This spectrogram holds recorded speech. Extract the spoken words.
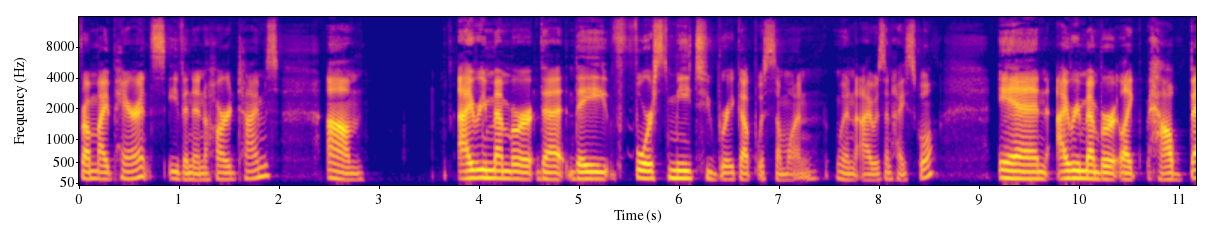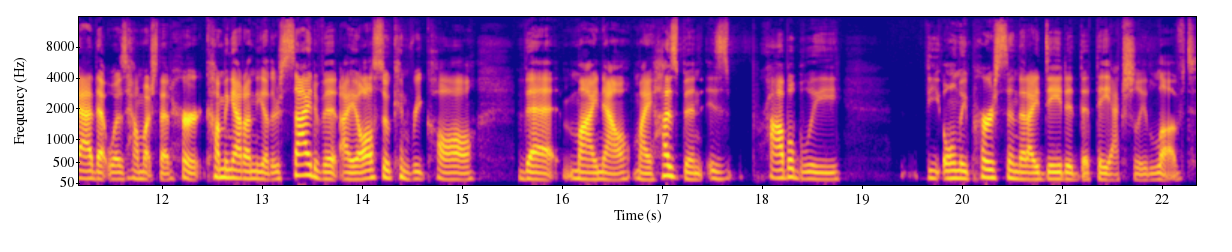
from my parents, even in hard times. Um, I remember that they forced me to break up with someone when I was in high school. And I remember like how bad that was, how much that hurt. Coming out on the other side of it, I also can recall that my now my husband is probably the only person that I dated that they actually loved.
